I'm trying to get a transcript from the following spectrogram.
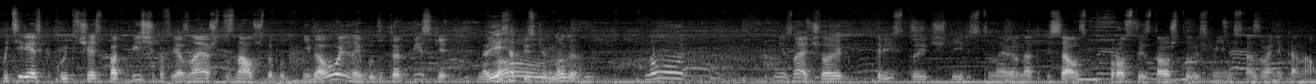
потерять какую-то часть подписчиков. Я знаю, что знал, что будут недовольны, будут отписки. Да есть Но, отписки много? Ну, не знаю, человек 300-400, наверное, отписалось. Просто из-за того, что сменилось название канала.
